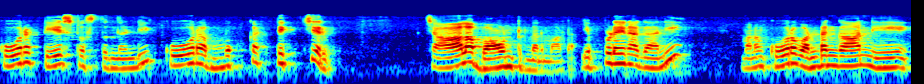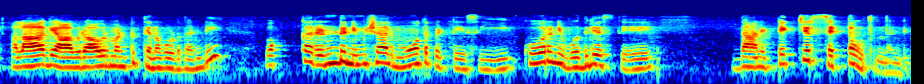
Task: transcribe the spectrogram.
కూర టేస్ట్ వస్తుందండి. కూర ముక్క టెక్చర్ చాలా బాగుంటుందన్నమాట. ఎప్పుడైనా కానీ మనం కూర వండంగానే అలాగే ఆవిరావురమంటూ తినకూడదండి. ఒక్క రెండు నిమిషాలు మూత పెట్టేసి కూరని వదిలేస్తే దాని టెక్చర్ సెట్ అవుతుందండి.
